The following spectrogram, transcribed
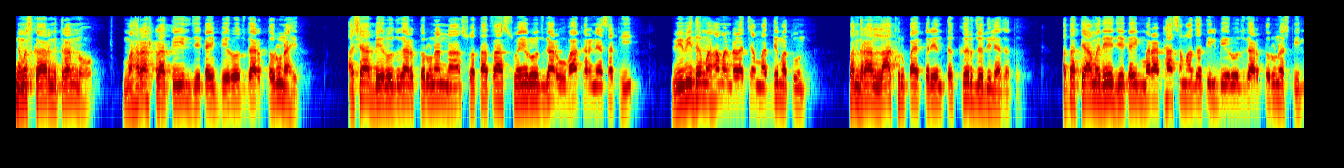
नमस्कार मित्रांनो महाराष्ट्रातील जे काही बेरोजगार तरुण आहेत अशा बेरोजगार तरुणांना स्वतःचा स्वयंरोजगार उभा करण्यासाठी विविध महामंडळाच्या माध्यमातून पंधरा लाख रुपयापर्यंत कर्ज दिल्या जातं. आता त्यामध्ये जे काही मराठा समाजातील बेरोजगार तरुण असतील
